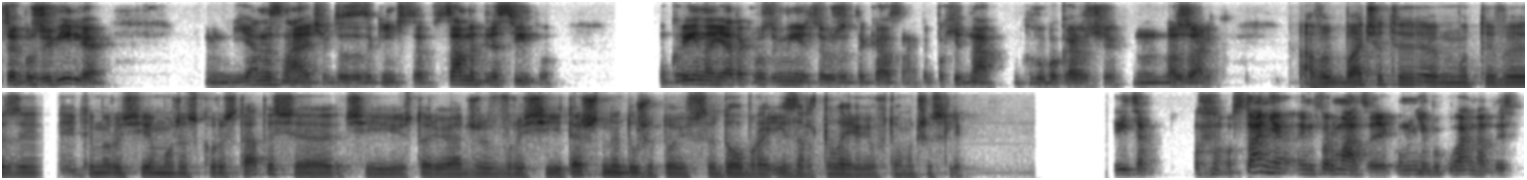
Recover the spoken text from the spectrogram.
це божевілля, я не знаю, чим це закінчиться саме для світу. Україна, я так розумію, це вже така знаєте, похідна, грубо кажучи, на жаль. А ви бачите мотиви, за якими Росія може скористатися цією історією? Адже в Росії теж не дуже то і все добре, і з артилерією в тому числі. Дивіться, остання інформація, яку мені буквально десь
